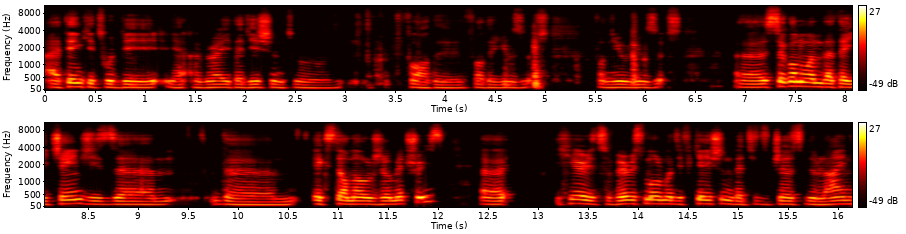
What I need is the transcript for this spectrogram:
I think it would be yeah, a great addition to for the for the users for new users. Uh, second one that I changed is um, the external geometries. Uh, here it's a very small modification, but it's just the line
